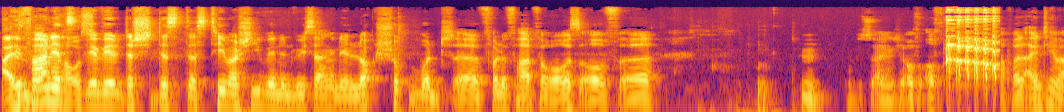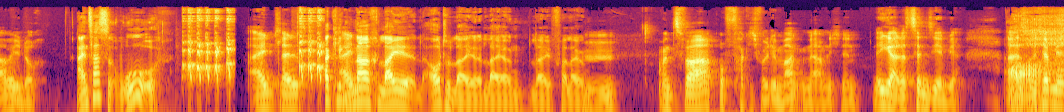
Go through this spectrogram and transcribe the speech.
Eisenbahnhaus. Wir fahren jetzt, wir, wir, das, das, das Thema schieben wir in den, würde ich sagen, in den Lokschuppen und äh, volle Fahrt voraus auf, äh, hm, wo bist du eigentlich? Auf, auf, weil ein Thema habe ich noch. Eins hast du, oh. Ein kleines. Klingt ein, nach Leihe, Autoleihe, Leihung, Leihverleihung. Mhm. Und zwar, oh fuck, ich wollte den Markennamen nicht nennen. Egal, das zensieren wir. Also, oh. ich habe mir.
